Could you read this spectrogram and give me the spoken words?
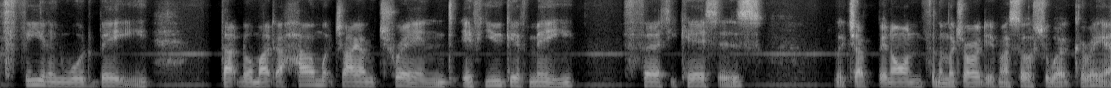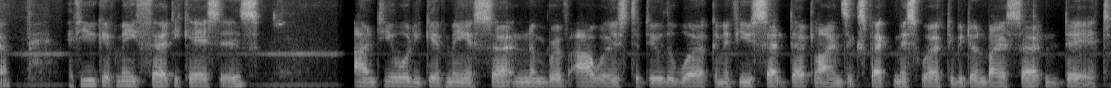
feeling would be that no matter how much I am trained, if you give me 30 cases, which I've been on for the majority of my social work career, if you give me 30 cases and you only give me a certain number of hours to do the work, and if you set deadlines expecting this work to be done by a certain date,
